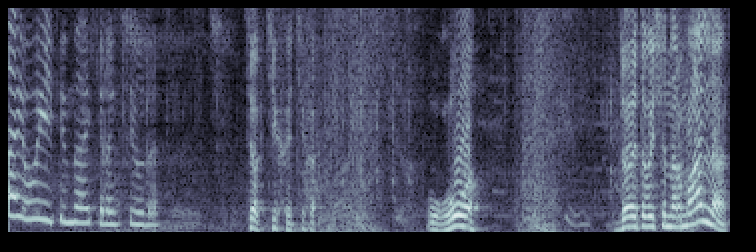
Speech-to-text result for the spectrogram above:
Ай, выйди нахер отсюда. Так, тихо, тихо. Ого! Да это вообще нормально?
